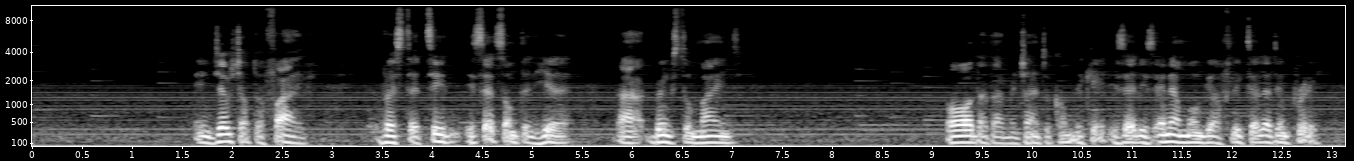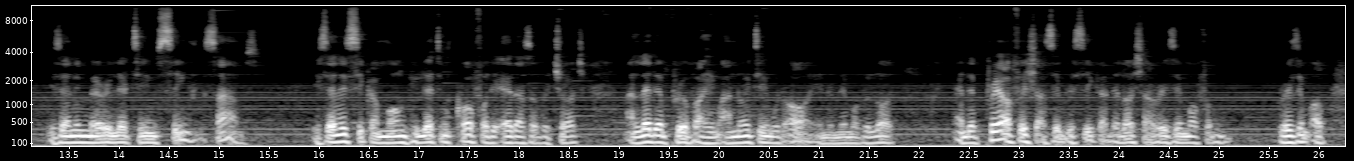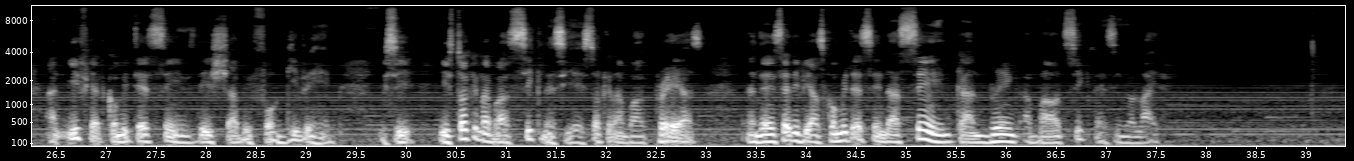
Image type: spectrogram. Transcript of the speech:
in James chapter 5, verse 13, he said something here that brings to mind all that I've been trying to communicate. He said, Is any among you afflicted? Let him pray. Is any merry? Let him sing psalms. Is any sick among you? Let him call for the elders of the church and let them pray over him, anointing with oil in the name of the Lord. And the prayer of faith shall save the sick, and the Lord shall raise him up from raise him up. And if he had committed sins, they shall be forgiven him. You see, he's talking about sickness here, he's talking about prayers. And then he said, if he has committed sin, that sin can bring about sickness in your life.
